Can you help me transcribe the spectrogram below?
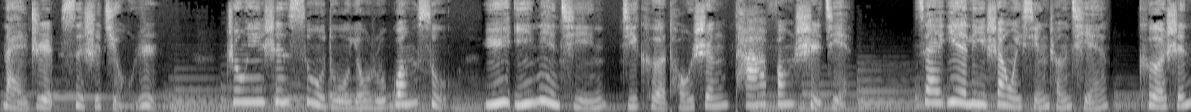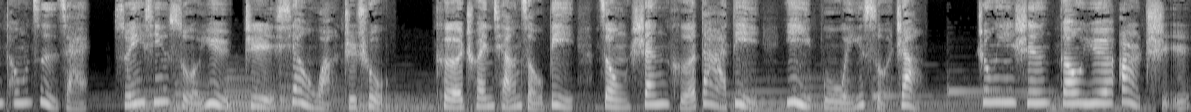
乃至四十九日。中阴身速度犹如光速，于一念顷即可投生他方世界。在业力尚未形成前，可神通自在，随心所欲至向往之处，可穿墙走壁，纵山河大地，亦不为所障。中医身高约二尺，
